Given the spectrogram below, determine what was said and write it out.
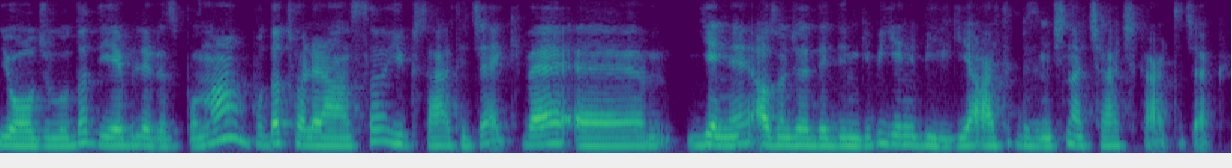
yolculuğu da diyebiliriz buna. Bu da toleransı yükseltecek ve e, yeni, az önce de dediğim gibi yeni bilgiyi artık bizim için açığa çıkartacak.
